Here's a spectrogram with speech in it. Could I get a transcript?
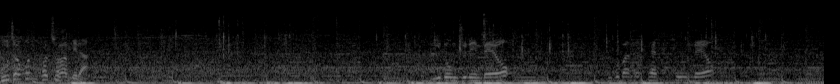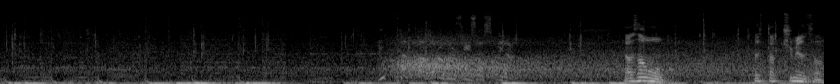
구정은 거쳐갑니다. 이동준인데요. 주고받는 패스 좋은데요. 따상호 패스 딱 주면서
